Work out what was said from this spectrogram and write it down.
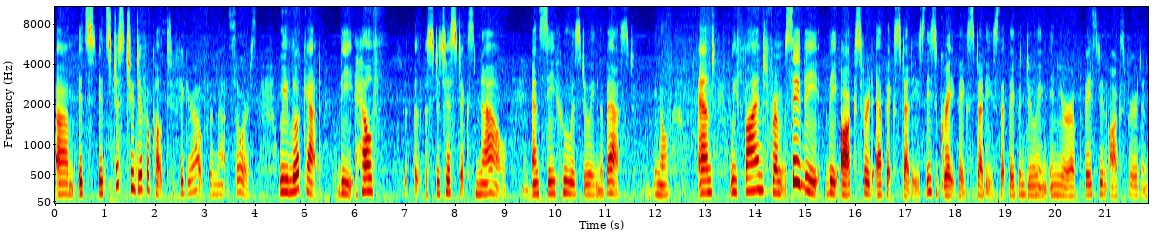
um, it's, it's just too difficult to figure out from that source, we look at the health uh, statistics now Mhm. and see who is doing the best, you Mhm. know. And we find from, say, the, the Oxford EPIC studies, these great big studies that they've been doing in Europe, based in Oxford and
